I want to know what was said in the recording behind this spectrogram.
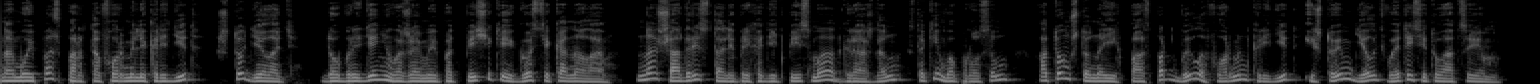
На мой паспорт оформили кредит. Что делать? Добрый день, уважаемые подписчики и гости канала. Наш адрес стали приходить письма от граждан с таким вопросом о том, что на их паспорт был оформлен кредит и что им делать в этой ситуации.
